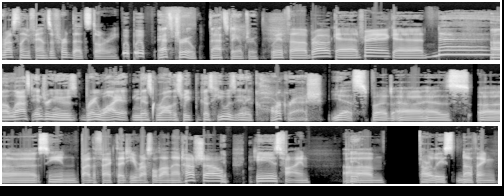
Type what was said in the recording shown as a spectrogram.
wrestling fans have heard that story. whoop whoop, that's true. That's damn true. with a broken freaking neck. Uh, last injury news: Bray Wyatt missed Raw this week because he was in a car crash. yes, but uh, as uh, seen by the fact that he wrestled on that house show, Yep. he's fine. Yeah. Um, or at least nothing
